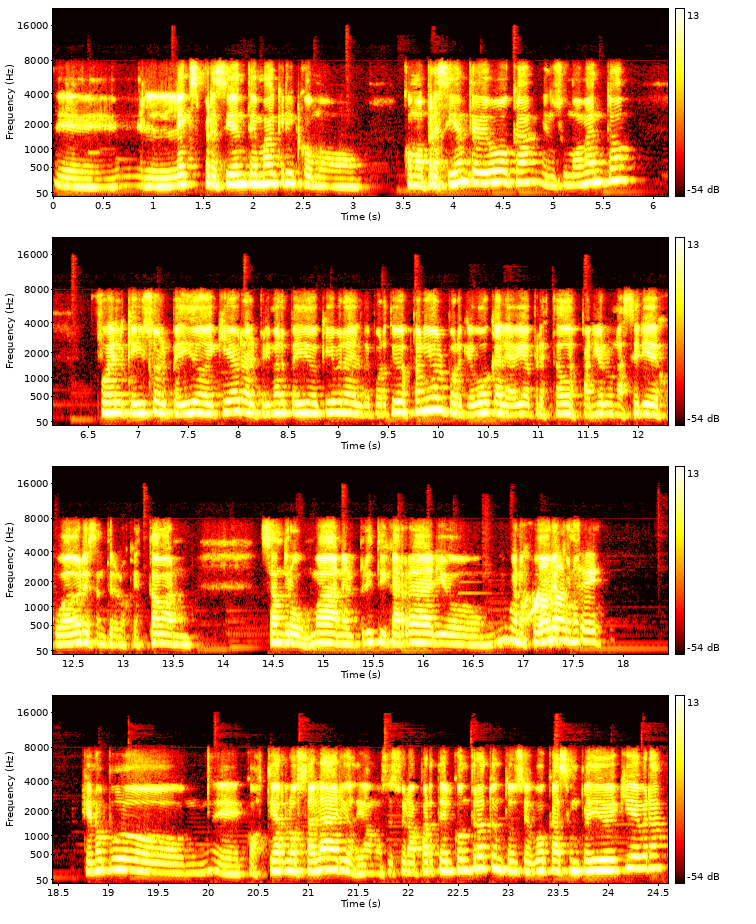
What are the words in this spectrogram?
eh, el expresidente Macri como, como presidente de Boca en su momento fue el que hizo el pedido de quiebra, el primer pedido de quiebra del Deportivo Español, porque Boca le había prestado a Español una serie de jugadores, entre los que estaban Sandro Guzmán, el Priti Carrario, bueno, jugadores con que no pudo eh, costear los salarios, digamos, eso era parte del contrato, entonces Boca hace un pedido de quiebra,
